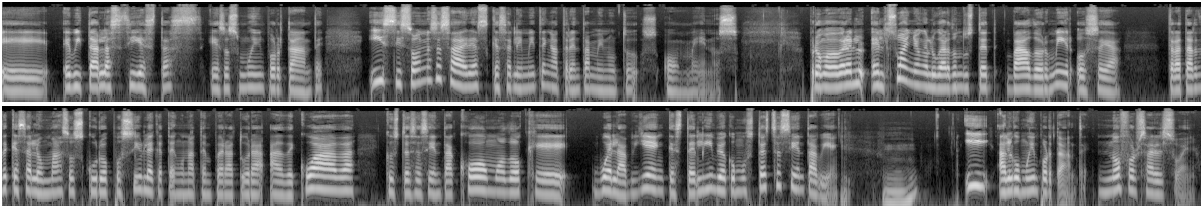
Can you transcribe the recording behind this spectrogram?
Eh, evitar las siestas, eso es muy importante. Y si son necesarias, que se limiten a 30 minutos o menos. Promover el, sueño en el lugar donde usted va a dormir, o sea, tratar de que sea lo más oscuro posible, que tenga una temperatura adecuada, que usted se sienta cómodo, que huela bien, que esté limpio, como usted se sienta bien. Y algo muy importante, no forzar el sueño.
